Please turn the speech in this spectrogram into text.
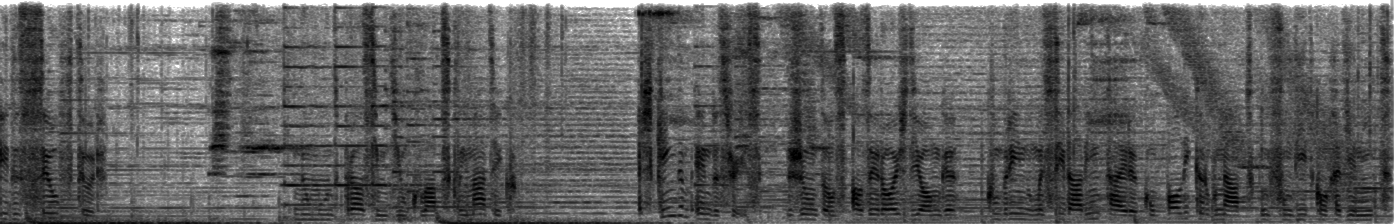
e do seu futuro. Num mundo próximo de um colapso climático, as Kingdom Industries juntam-se aos heróis de Omega, cobrindo uma cidade inteira com policarbonato infundido com radianite.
